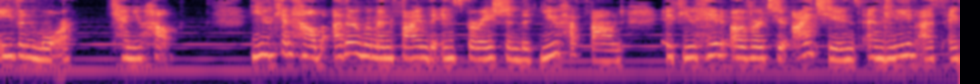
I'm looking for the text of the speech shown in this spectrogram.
even more. Can you help? You can help other women find the inspiration that you have found if you head over to iTunes and leave us a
